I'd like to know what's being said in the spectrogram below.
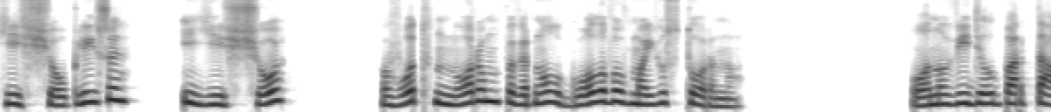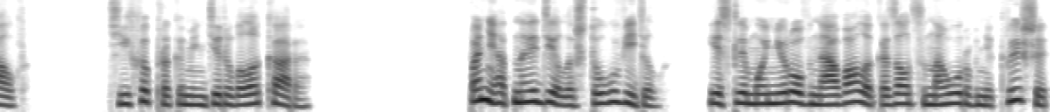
Еще ближе и еще. Вот Норм повернул голову в мою сторону. Он увидел портал. Тихо прокомментировала Кара. Понятное дело, что увидел, если мой неровный овал оказался на уровне крыши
